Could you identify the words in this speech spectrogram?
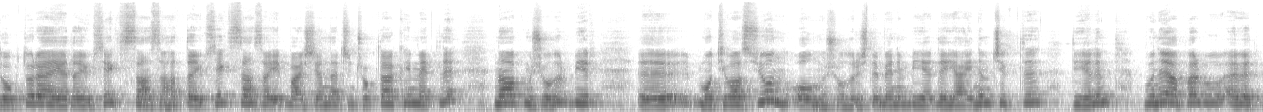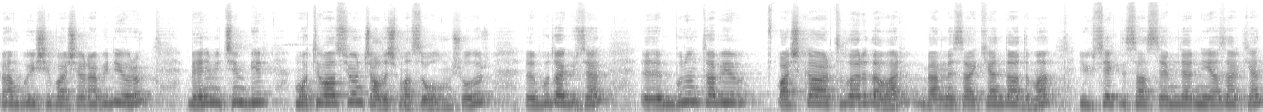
doktora ya da yüksek lisansa hatta yüksek lisansa başlayanlar için çok daha kıymetli. Ne yapmış olur? Bir e, motivasyon olmuş olur. İşte benim bir yerde yayınım çıktı diyelim. Bu ne yapar? Bu evet ben bu işi başarabiliyorum. Benim için bir motivasyon çalışması olmuş olur. E, bu da güzel. E, bunun tabii başka artıları da var. Ben mesela kendi adıma yüksek lisans seminerini yazarken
